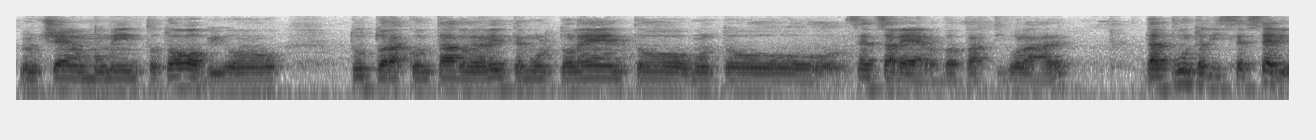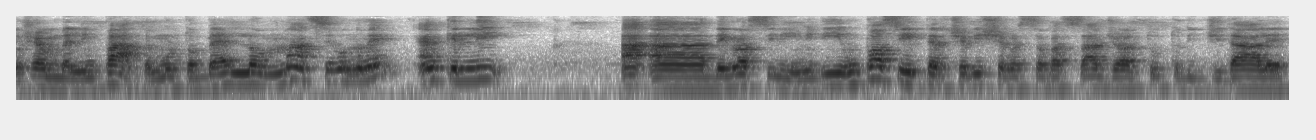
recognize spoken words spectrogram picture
non c'è un momento topico. Tutto raccontato veramente molto lento, molto senza verbo particolare dal punto di vista estetico c'è un bel impatto, è molto bello, ma secondo me anche lì ha, ha dei grossi limiti. Un po' si percepisce questo passaggio al tutto digitale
